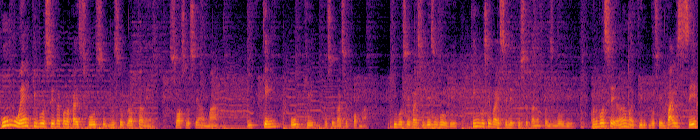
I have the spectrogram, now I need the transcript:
como é que você vai colocar esforço no seu próprio talento? Só se você amar em quem ou o que você vai se formar, o que você vai se desenvolver, quem você vai ser depois que seu talento for desenvolvido. Quando você ama aquilo que você vai ser,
